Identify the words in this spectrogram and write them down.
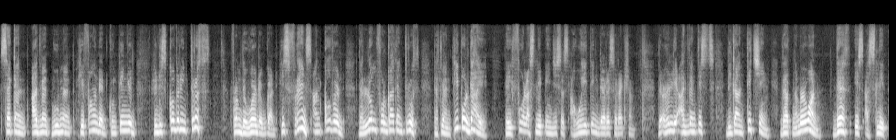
second Advent movement he founded continued rediscovering truths from the Word of God. His friends uncovered the long forgotten truth that when people die, they fall asleep in Jesus, awaiting the resurrection. The early Adventists began teaching that number one, death is asleep.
